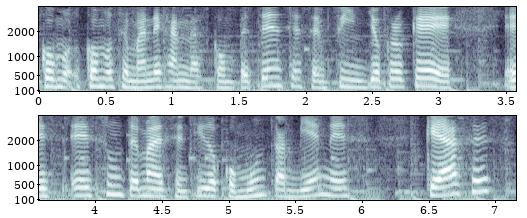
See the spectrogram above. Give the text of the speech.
cómo, cómo, se manejan las competencias, en fin, yo creo que es, es un tema de sentido común también, es qué haces,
